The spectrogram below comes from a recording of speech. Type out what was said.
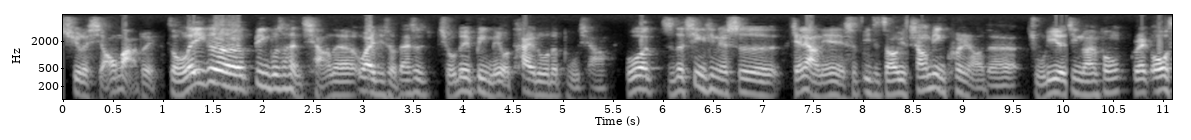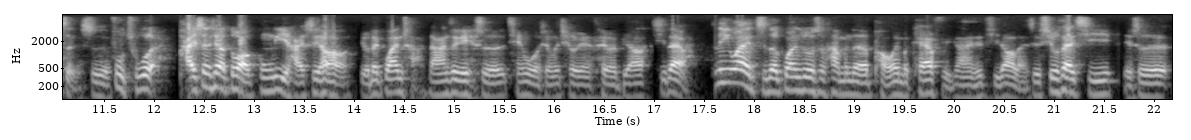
去了小马队，走了一个并不是很强的外接手，但是球队并没有太多的补强。不过值得庆幸的是，前两年也是一直遭遇伤病困扰的主力的近端锋 Greg Olsen 是复出了，还剩下多少功力还是要 有待观察。当然，这个也是前我雄的球员才有比较期待吧。另外值得关注的是他们的跑位 McCaffrey，刚才也提到了，这休赛期也是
